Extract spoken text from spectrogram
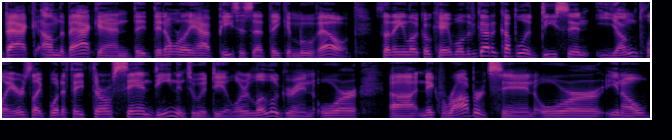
back on the back end, they, they don't really have pieces that they can move out. So then you look, okay, well, they've got a couple of decent young players. Like, what if they throw Sandin into a deal, or Liljegren, or uh, Nick Robertson, or, you know,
